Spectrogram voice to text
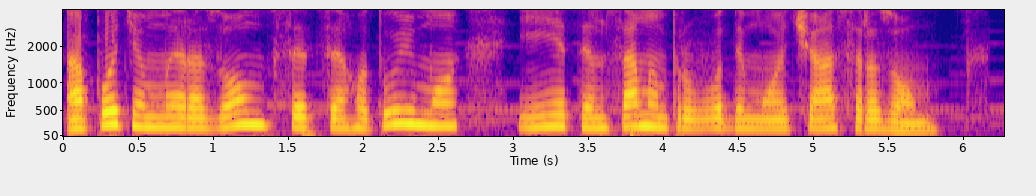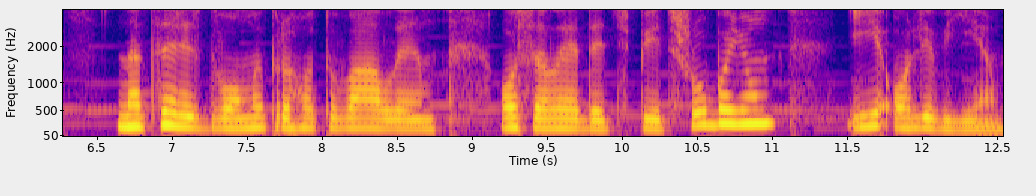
А потім ми разом все це готуємо і тим самим проводимо час разом. На це різдво ми приготували оселедець під шубою і олів'є.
